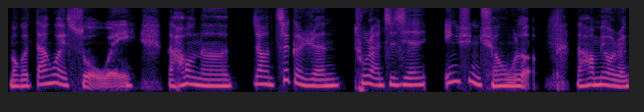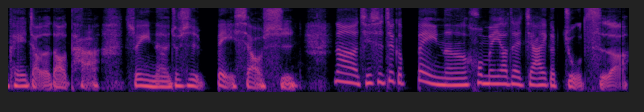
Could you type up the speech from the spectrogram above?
某个单位所为，然后呢，让这个人突然之间音讯全无了，然后没有人可以找得到他，所以呢，就是被消失。那其实这个被呢，后面要再加一个主词啊，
